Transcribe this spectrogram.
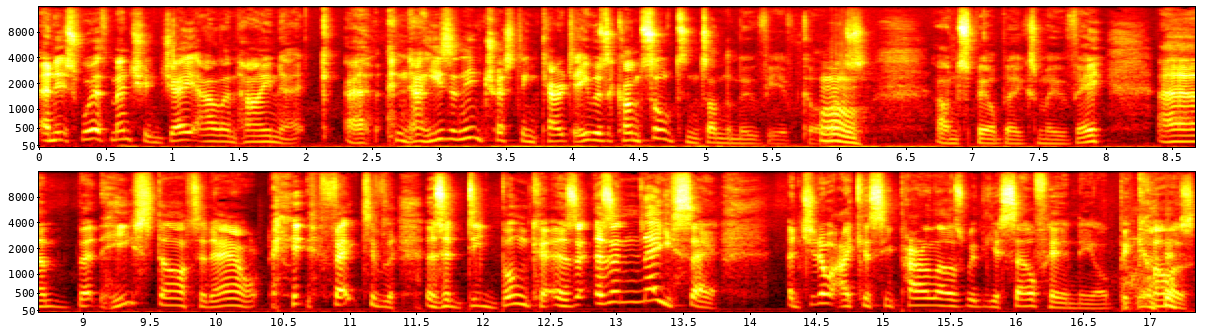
and it's worth mentioning J. Allen Hynek. Uh, now he's an interesting character. He was a consultant on the movie, of course, on Spielberg's movie. Um, but he started out effectively as a debunker, as a, as a naysayer. And do you know what? I can see parallels with yourself here, Neil, because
